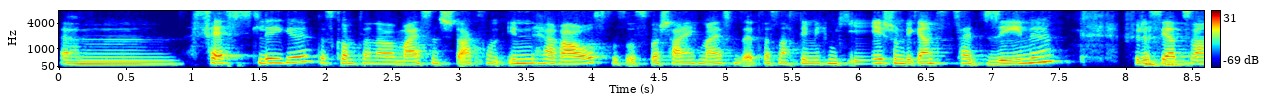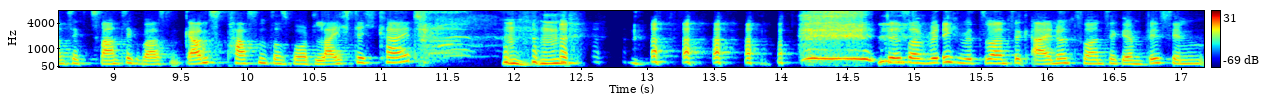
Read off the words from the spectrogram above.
ähm, festlege. Das kommt dann aber meistens stark von innen heraus. Das ist wahrscheinlich meistens etwas, nach dem ich mich eh schon die ganze Zeit sehne. Für das mhm. Jahr 2020 war es ganz passend das Wort Leichtigkeit. Mhm. Deshalb bin ich mit 2021 ein bisschen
